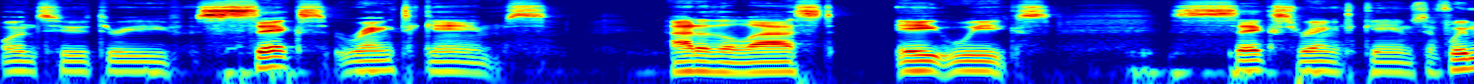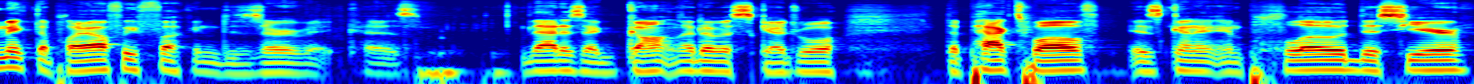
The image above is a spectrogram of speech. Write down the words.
One, two, three, six ranked games out of the last eight weeks six ranked games. If we make the playoff, we fucking deserve it because that is a gauntlet of a schedule. The Pac 12 is going to implode this year.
